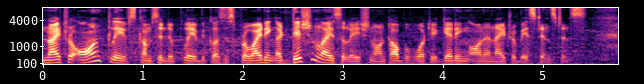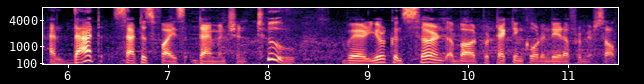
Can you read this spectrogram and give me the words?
Nitro Enclaves comes into play because it's providing additional isolation on top of what you're getting on a Nitro-based instance. And that satisfies dimension two, where you're concerned about protecting code and data from yourself.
